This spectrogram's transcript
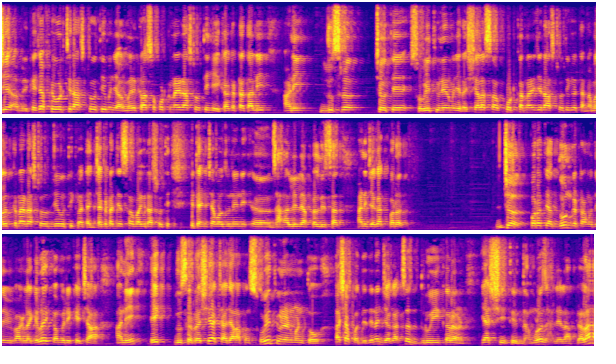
जे अमेरिकेच्या फेवरची राष्ट्र होती म्हणजे अमेरिकेला सपोर्ट करणारी राष्ट्र होती हे एका गटात आली. आणि दुसरं जे होते सोव्हिएत युनियन म्हणजे रशियाला सपोर्ट करणारे जे राष्ट्र होते किंवा त्यांना मदत करणारे राष्ट्र जे होते किंवा त्यांच्या गटात जे सहभागी राष्ट्र होते ते त्यांच्या बाजूने झालेले आपल्याला दिसतात. आणि जगात परत जग परत या दोन गटामध्ये विभागला गेलं एक अमेरिकेच्या आणि एक दुसरं रशियाच्या ज्याला आपण सोव्हिएत युनियन म्हणतो अशा पद्धतीने जगाचं ध्रुवीकरण या शीतयुद्धामुळे झालेलं आपल्याला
